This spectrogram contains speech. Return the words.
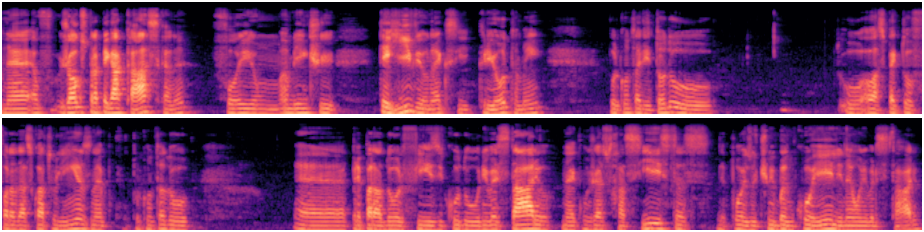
Né? É jogos para pegar casca, né? Foi um ambiente terrível, né? Que se criou também por conta de todo o, o aspecto fora das quatro linhas, né? Por conta do é, preparador físico do Universitário, né, com gestos racistas. Depois o time bancou ele, né, o Universitário.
